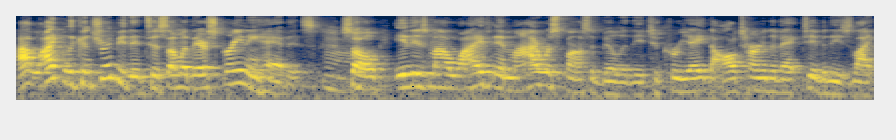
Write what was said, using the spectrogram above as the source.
I likely contributed to some of their screening habits. Mm. So it is my wife and my responsibility to create the alternative activities like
